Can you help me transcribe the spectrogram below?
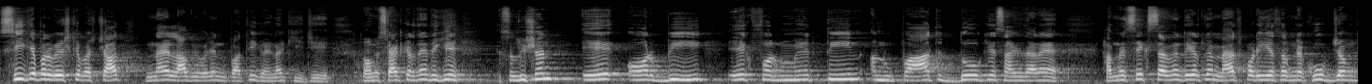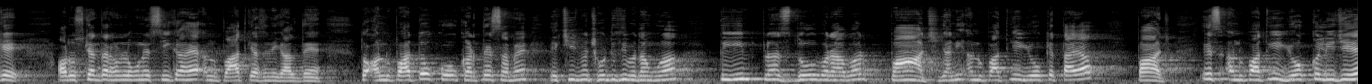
सी के प्रवेश के पश्चात नए लाभ विभाजन अनुपात की गणना कीजिए। तो हम स्टार्ट करते हैं। देखिए सोल्यूशन ए और बी एक फर्म में तीन अनुपात दो के साझेदार हैं। हमने सिक्स सेवन्थ एट्थ में मैथ पढ़ी है सबने खूब जम के और उसके अंदर हम लोगों ने सीखा है, अनुपात कैसे निकालते हैं? तो अनुपातों को करते समय एक चीज़ मैं छोटी सी बताऊँगा। तीन प्लस दो बराबर पाँच, यानी अनुपातीय योग कितना आया? पाँच। इस अनुपातीय योग को लीजिए,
